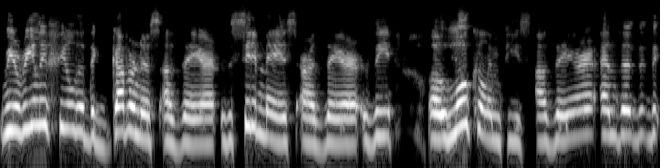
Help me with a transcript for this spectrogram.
We really feel that the governors are there, the city mayors are there, the uh, local MPs are there, and the, the, the,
